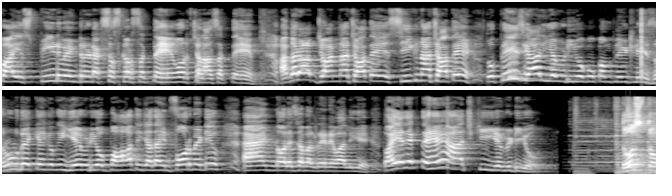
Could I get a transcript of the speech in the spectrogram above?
पाई स्पीड में इंटरनेट एक्सेस कर सकते हैं और चला सकते हैं। अगर आप जानना चाहते हैं, सीखना चाहते हैं तो प्लीज़ यार ये वीडियो को कंप्लीटली ज़रूर देखें, क्योंकि ये वीडियो बहुत ही ज़्यादा इंफॉर्मेटिव एंड नॉलेजेबल रहने वाली है। तो आइए देखते हैं आज की ये वीडियो। दोस्तों,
